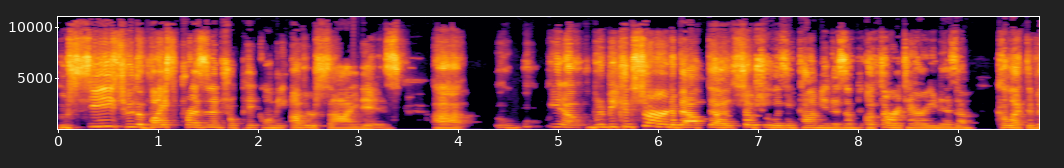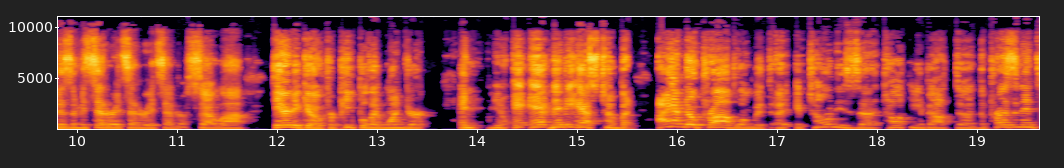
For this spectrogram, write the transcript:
who sees who the vice presidential pick on the other side is, uh, you know, would be concerned about uh, socialism, communism, authoritarianism, collectivism, et cetera, et cetera, et cetera. So uh, there you go for people that wonder. And you know, a- a- maybe ask Tone, but I have no problem with uh, if Tone is uh, talking about uh, the president.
